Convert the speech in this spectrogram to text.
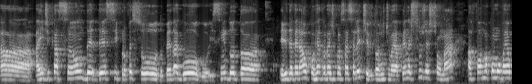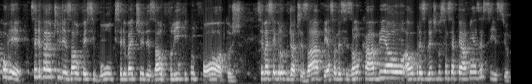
a, a indicação de, desse professor, do pedagogo, e sim do, do, ele deverá ocorrer através de processo seletivo. Então, a gente vai apenas sugestionar a forma como vai ocorrer. Se ele vai utilizar o Facebook, se ele vai utilizar o Flick com fotos, se vai ser grupo de WhatsApp, essa decisão cabe ao, ao presidente do CNCPAP em exercício,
